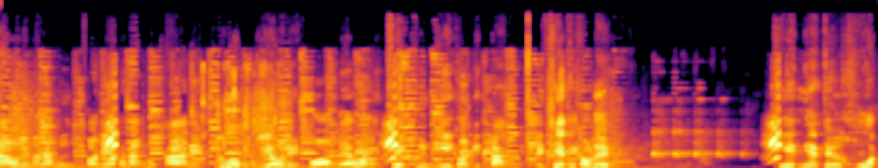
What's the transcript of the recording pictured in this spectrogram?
เน่าเลยมั้งล่ะมึง ตอนนี้ผนังลูกค้าเนี่ยรั่วเป็นเยี่ยวเลย บอกแล้วว่าให้เช็คพื้นที่ก่อนติดตั้งเนี่ยไปเช็ดให้เขาเลย เคสเนี้ยเจอโคตร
